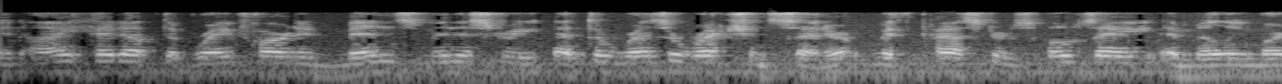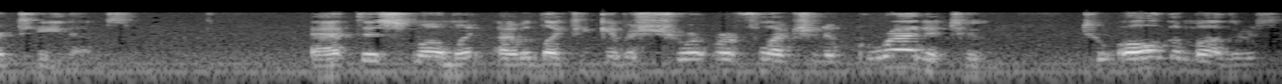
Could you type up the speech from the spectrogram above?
and I head up the Bravehearted Men's Ministry at the Resurrection Center with Pastors Jose and Melly Martinez. At this moment, I would like to give a short reflection of gratitude to all the mothers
